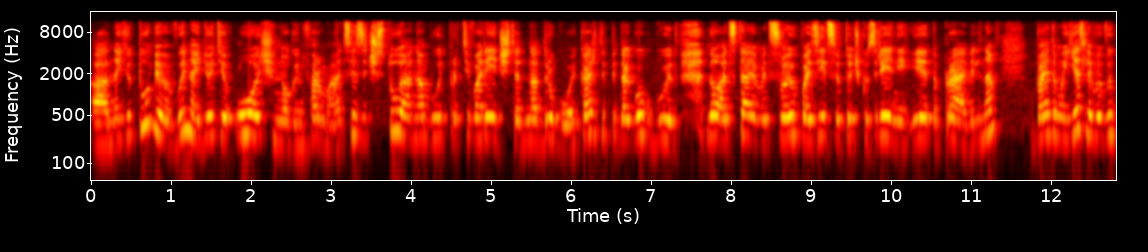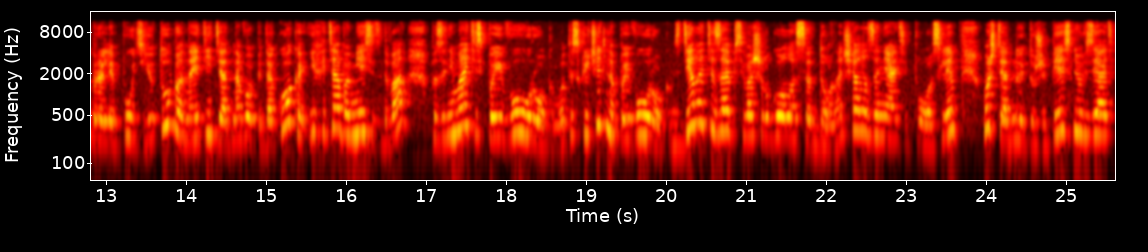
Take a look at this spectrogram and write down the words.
Э, на YouTube вы найдете очень много информации, зачастую она будет противоречить противоречить одна другой. Каждый педагог будет ну, отстаивать свою позицию, точку зрения, и это правильно. Поэтому, если вы выбрали путь Ютуба, найдите одного педагога и хотя бы месяц-два позанимайтесь по его урокам. Вот исключительно по его урокам. Сделайте запись вашего голоса до начала занятий, после. Можете одну и ту же песню взять,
